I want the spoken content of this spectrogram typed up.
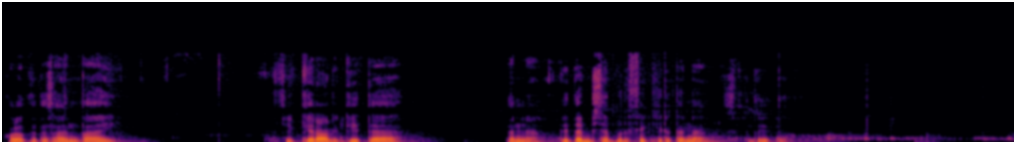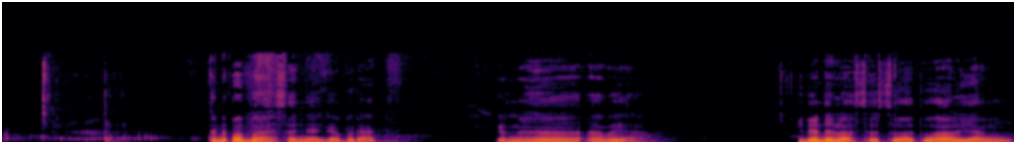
kalau kita santai pikiran kita tenang. Kita bisa berpikir tenang seperti itu. Kenapa bahasanya agak berat? Karena apa ya ini adalah sesuatu hal yang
